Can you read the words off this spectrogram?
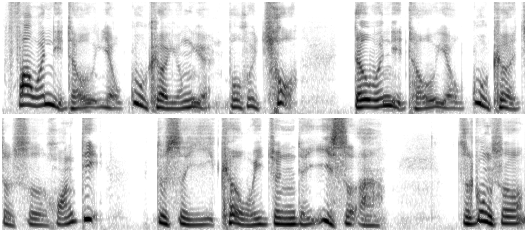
法文里头有“顾客永远不会错”，德文里头有“顾客就是皇帝”，都是以客为尊的意思啊。子贡说，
